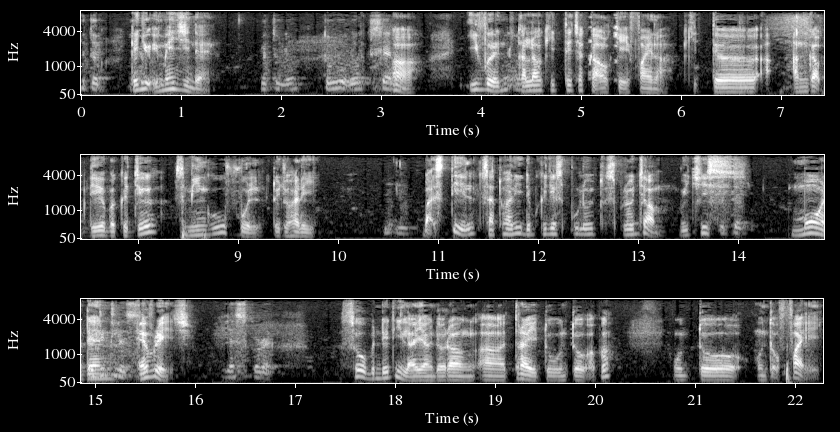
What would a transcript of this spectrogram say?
Betul. Can you imagine that? Betul tu. Tunggu tu. Kesian. Ah, even kalau kita cakap okay fine lah, kita anggap dia bekerja seminggu full 7 hari. Mm-mm. But still satu hari dia bekerja 10 10 jam which is Betul. More than Ridiculous. average. Yes, correct. So benda ni lah yang orang uh, try tu untuk apa? Untuk untuk fight.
